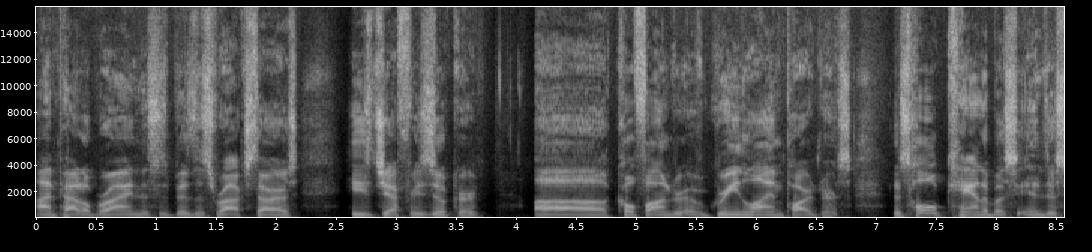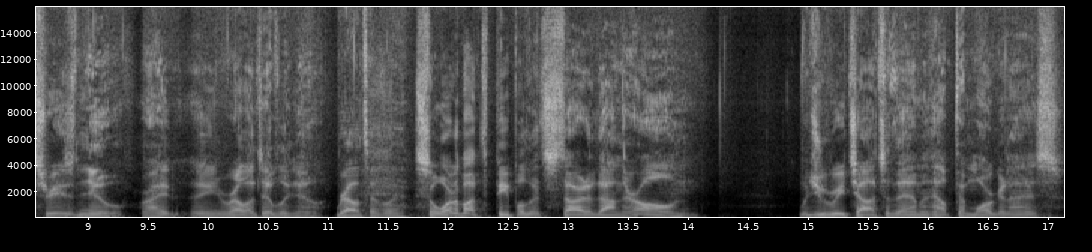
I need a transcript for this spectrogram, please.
I'm Pat O'Brien. This is Business Rockstars. He's Jeffrey Zucker, uh, co-founder of Green Lion Partners. This whole cannabis industry is new, right? I mean, relatively new. Relatively. So, what about the people that started on their own? Would you reach out to them and help them organize?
